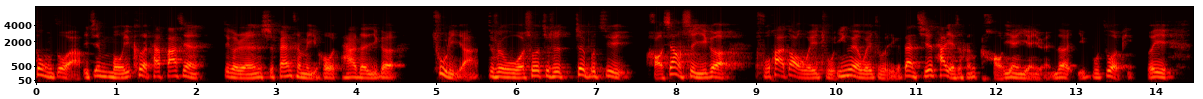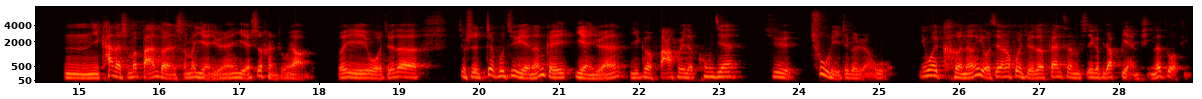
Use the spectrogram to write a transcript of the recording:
动作啊，以及某一刻他发现这个人是 Phantom 以后，他的一个处理啊，就是我说就是这部剧好像是一个服化道为主、音乐为主的一个，但其实它也是很考验演员的一部作品，所以嗯，你看的什么版本、什么演员也是很重要的，所以我觉得就是这部剧也能给演员一个发挥的空间。去处理这个人物，因为可能有些人会觉得《Phantom》是一个比较扁平的作品。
